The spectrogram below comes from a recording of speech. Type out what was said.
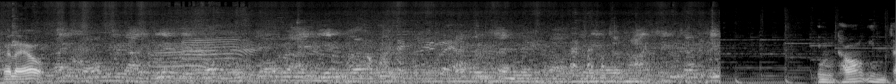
ไปแล้ว อิ่มท้องอิ่มใจ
